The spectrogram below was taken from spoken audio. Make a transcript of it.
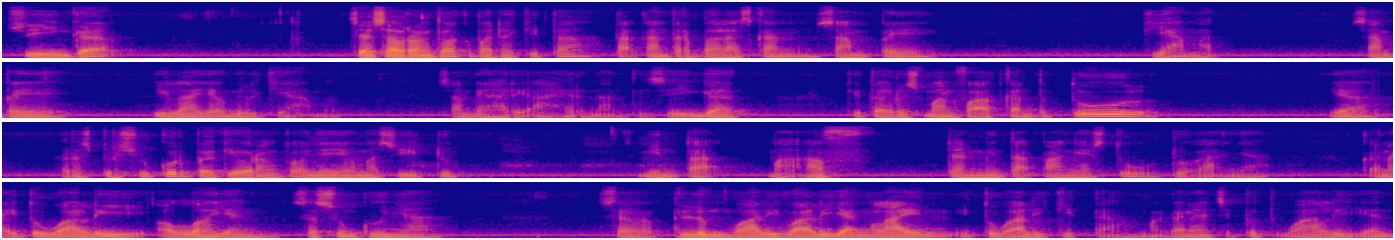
Sehingga jasa orang tua kepada kita tak akan terbalaskan sampai kiamat. Sampai ilah yaumil kiamat. Sampai hari akhir nanti. Sehingga kita harus manfaatkan betul ya harus bersyukur bagi orang tuanya yang masih hidup minta maaf dan minta pangestu doanya. Karena itu wali Allah yang sesungguhnya. Sebelum wali-wali yang lain itu wali kita. Makanya disebut wali kan.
